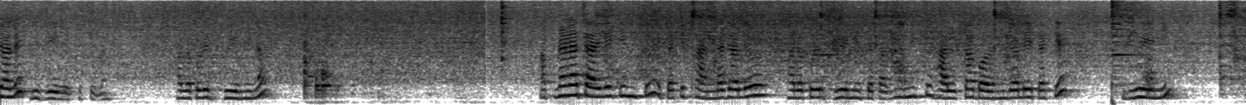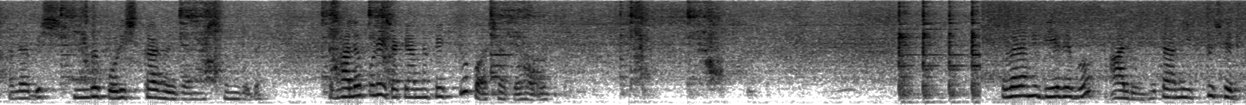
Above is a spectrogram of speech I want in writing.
জলে ভিজিয়ে রেখেছিলাম। ভালো করে ধুয়ে নিলাম। আপনারা চাইলে কিন্তু এটাকে ঠান্ডা জলেও ভালো করে ধুয়ে নিতে পারেন। আমি একটু হালকা গরম জলে এটাকে ধুয়ে নিই। তাহলে বেশ সুন্দর পরিষ্কার হয়ে যায় মাশরুমগুলো। তো ভালো করে এটাকে আমাকে একটু কষাতে হবে। এবার আমি দিয়ে দেব আলু। এটা আমি একটু সেদ্ধ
